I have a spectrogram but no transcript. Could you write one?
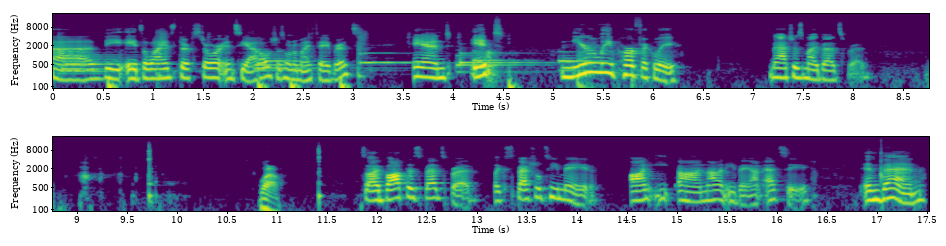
uh, the AIDS Alliance thrift store in Seattle, which is one of my favorites. And it nearly perfectly matches my bedspread. Wow. So I bought this bedspread, like specialty made on e- uh, not on eBay, on Etsy, and then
